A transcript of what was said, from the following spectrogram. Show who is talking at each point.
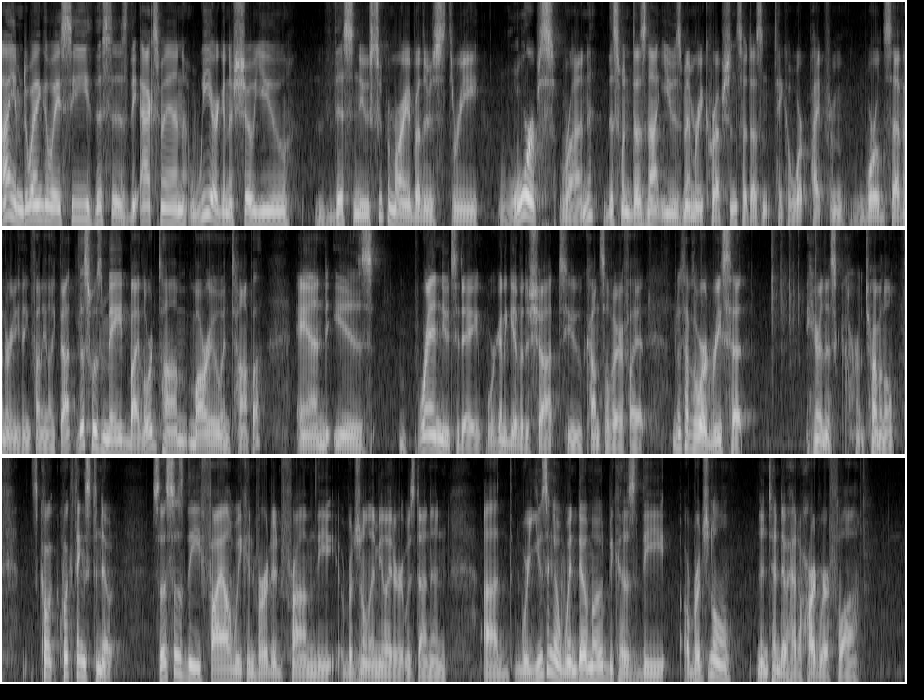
Speaker 1: I am dwangoAC. This is TheAxeMan. We are going to show you this new Super Mario Bros. 3 Warps run. This one does not use memory corruption, so it doesn't take a warp pipe from World 7 or anything funny like that. This was made by Lord Tom, Maru, and Tompa, and is brand new today. We're going to give it a shot to console verify it. I'm going to type the word reset here in this terminal. It's quick things to note. So this is the file we converted from the original emulator it was done in. Uh, we're using a window mode because the original Nintendo had a hardware flaw.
